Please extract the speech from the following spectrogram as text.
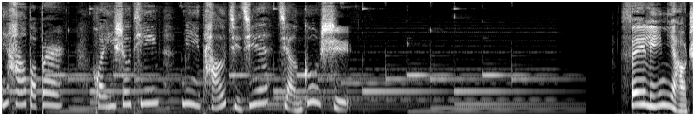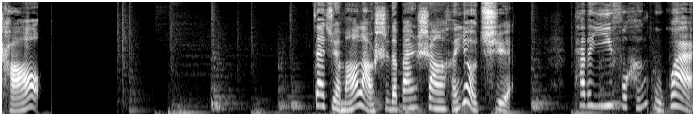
你好，宝贝儿，欢迎收听蜜桃姐姐讲故事。飞离鸟巢，在卷毛老师的班上很有趣。他的衣服很古怪，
